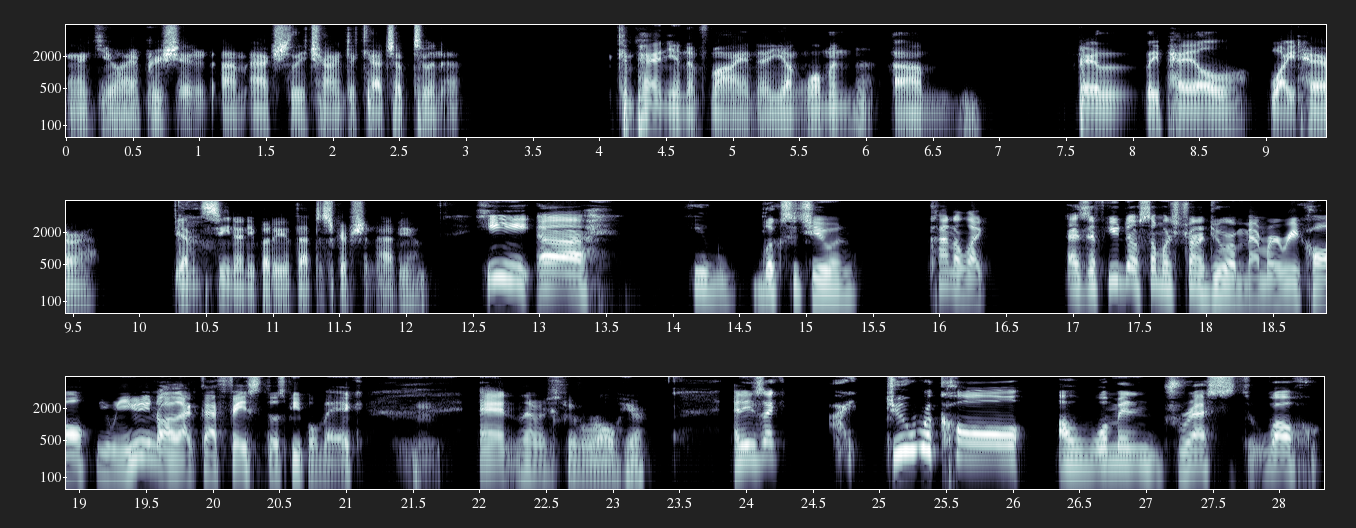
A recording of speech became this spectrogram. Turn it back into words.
thank you. I appreciate it. I'm actually trying to catch up to an, a companion of mine, a young woman, um, fairly pale, white hair. You haven't seen anybody of that description, have you? he uh he looks at you and kind of like as if you know someone's trying to do a memory recall. You you know like that face those people make. And let me just give a roll here. And he's like i do recall a woman dressed well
